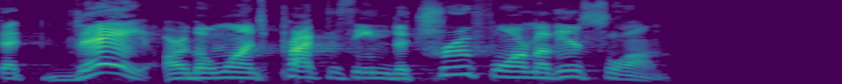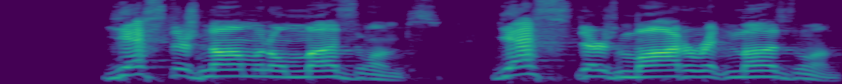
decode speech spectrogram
that they are the ones practicing the true form of Islam. Yes, there's nominal Muslims. Yes, there's moderate Muslims.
